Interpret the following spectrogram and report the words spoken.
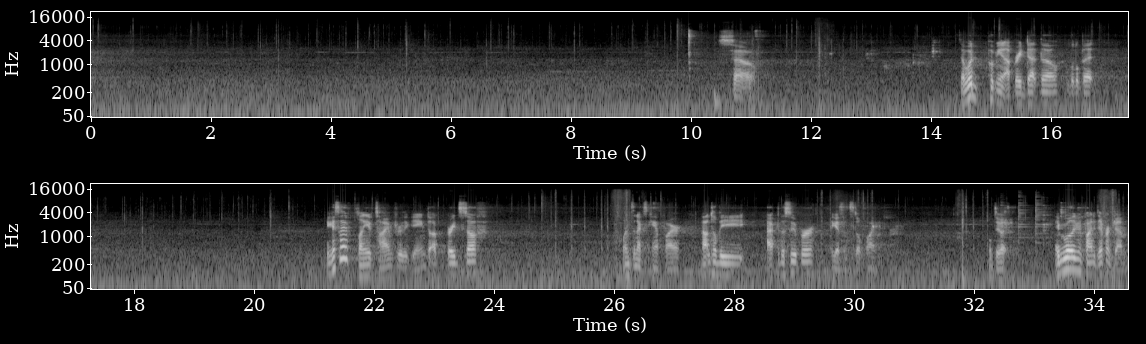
So... That would put me in upgrade debt though, a little bit. I guess I have plenty of time through the game to upgrade stuff. When's the next campfire? Not until the... after the super? I guess it's still fine. We'll do it. Maybe we'll even find a different gem.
